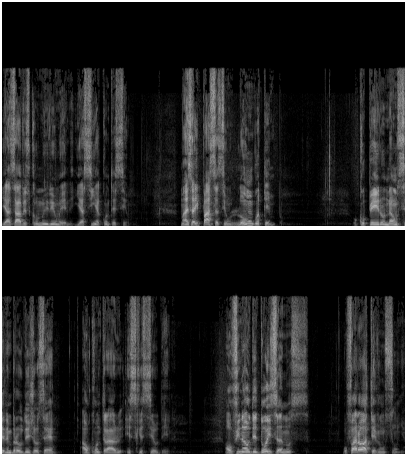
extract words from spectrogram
E as aves comeriam ele. E assim aconteceu. Mas aí passa-se um longo tempo. O copeiro não se lembrou de José, ao contrário, esqueceu dele. Ao final de dois anos, o faraó teve um sonho.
